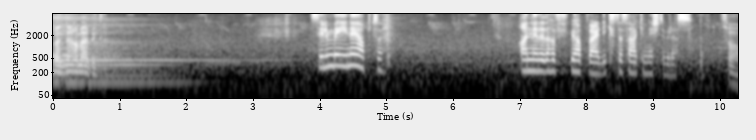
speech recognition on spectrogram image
Benden haber bekle. Selim Bey yine yaptı. Annene de hafif bir hap verdi. İkisi de sakinleşti biraz. Sağ ol.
